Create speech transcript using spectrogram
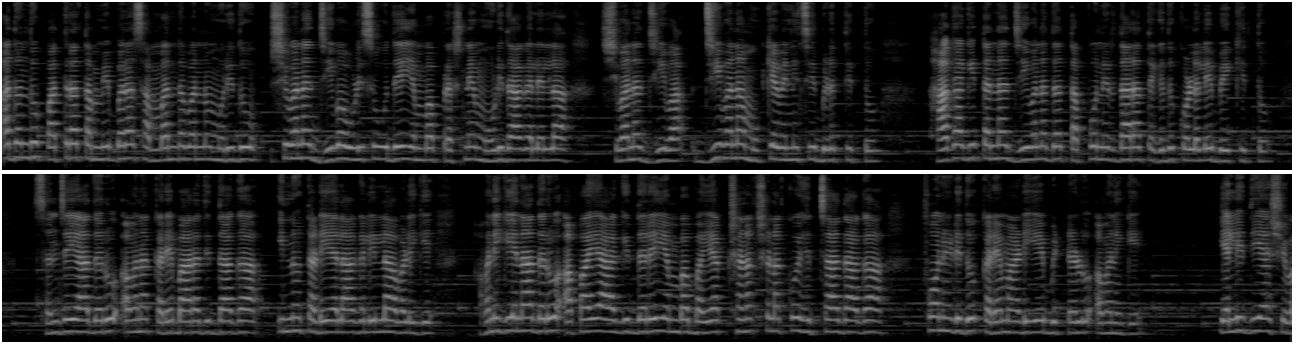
ಅದೊಂದು ಪತ್ರ ತಮ್ಮಿಬ್ಬರ ಸಂಬಂಧವನ್ನು ಮುರಿದು ಶಿವನ ಜೀವ ಉಳಿಸುವುದೇ ಎಂಬ ಪ್ರಶ್ನೆ ಮೂಡಿದಾಗಲೆಲ್ಲ ಶಿವನ ಜೀವ, ಜೀವನ ಮುಖ್ಯವೆನಿಸಿ ಬಿಡುತ್ತಿತ್ತು. ಹಾಗಾಗಿ ತನ್ನ ಜೀವನದ ತಪ್ಪು ನಿರ್ಧಾರ ತೆಗೆದುಕೊಳ್ಳಲೇಬೇಕಿತ್ತು. ಸಂಜೆಯಾದರೂ ಅವನ ಕರೆ ಬಾರದಿದ್ದಾಗ ಇನ್ನೂ ತಡೆಯಲಾಗಲಿಲ್ಲ ಅವಳಿಗೆ. ಅವನಿಗೇನಾದರೂ ಅಪಾಯ ಆಗಿದ್ದರೆ ಎಂಬ ಭಯ ಕ್ಷಣ ಕ್ಷಣಕ್ಕೂ ಹೆಚ್ಚಾದಾಗ ಫೋನ್ ಹಿಡಿದು ಕರೆ ಮಾಡಿಯೇ ಬಿಟ್ಟಳು ಅವನಿಗೆ. ಎಲ್ಲಿದ್ದೀಯಾ ಶಿವ?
